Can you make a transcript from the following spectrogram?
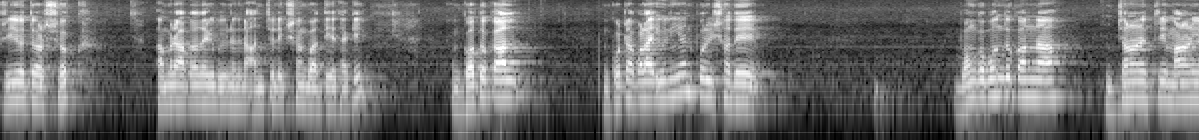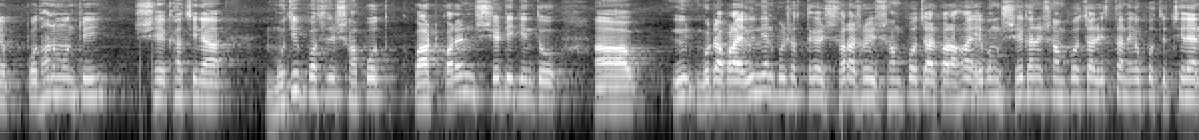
প্রিয় দর্শক, আমরা আপনাদেরকে বিভিন্ন ধরনের আঞ্চলিক সংবাদ দিয়ে থাকি। গতকাল গোটাপাড়া ইউনিয়ন পরিষদে বঙ্গবন্ধু কন্যা জননেত্রী মাননীয় প্রধানমন্ত্রী শেখ হাসিনা মুজিব বসের শপথ পাঠ করেন, সেটি কিন্তু গোটাপাড়া ইউনিয়ন পরিষদ থেকে সরাসরি সম্প্রচার করা হয় এবং সেখানে সম্প্রচার স্থানে উপস্থিত ছিলেন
